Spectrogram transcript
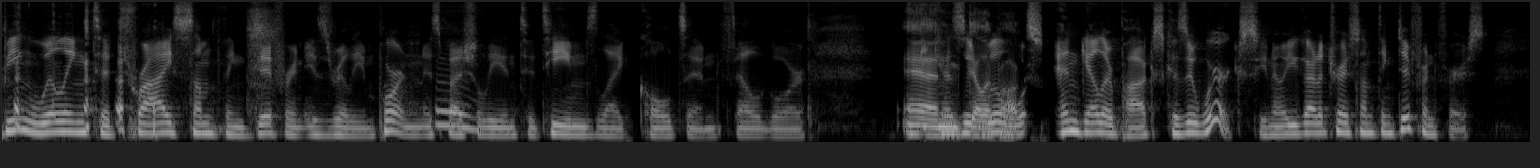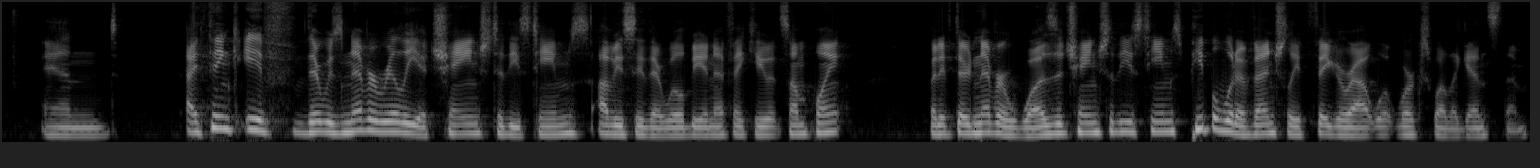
being willing to try something different is really important, especially into teams like Colts and Fellgor. and because it will wor- Gellerpox. and Gellerpox because it works. You know, you got to try something different first. And I think if there was never really a change to these teams, obviously there will be an FAQ at some point. But if there never was a change to these teams, people would eventually figure out what works well against them.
